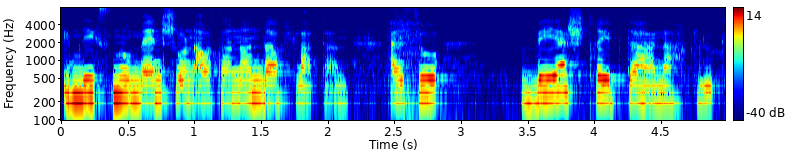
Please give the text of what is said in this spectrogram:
im nächsten Moment schon auseinanderflattern. Also wer strebt da nach Glück?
